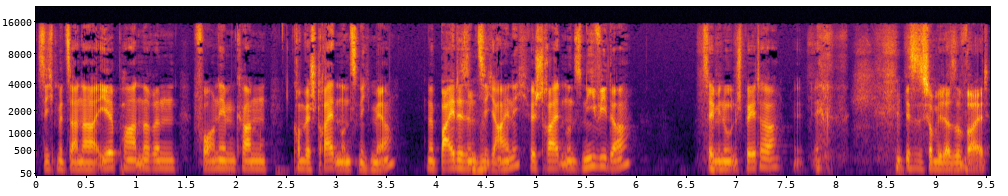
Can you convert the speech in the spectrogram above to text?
sich mit seiner Ehepartnerin vornehmen kann, komm, wir streiten uns nicht mehr. Ne, beide sind mhm. sich einig, wir streiten uns nie wieder. Zehn Minuten später ist es schon wieder soweit.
